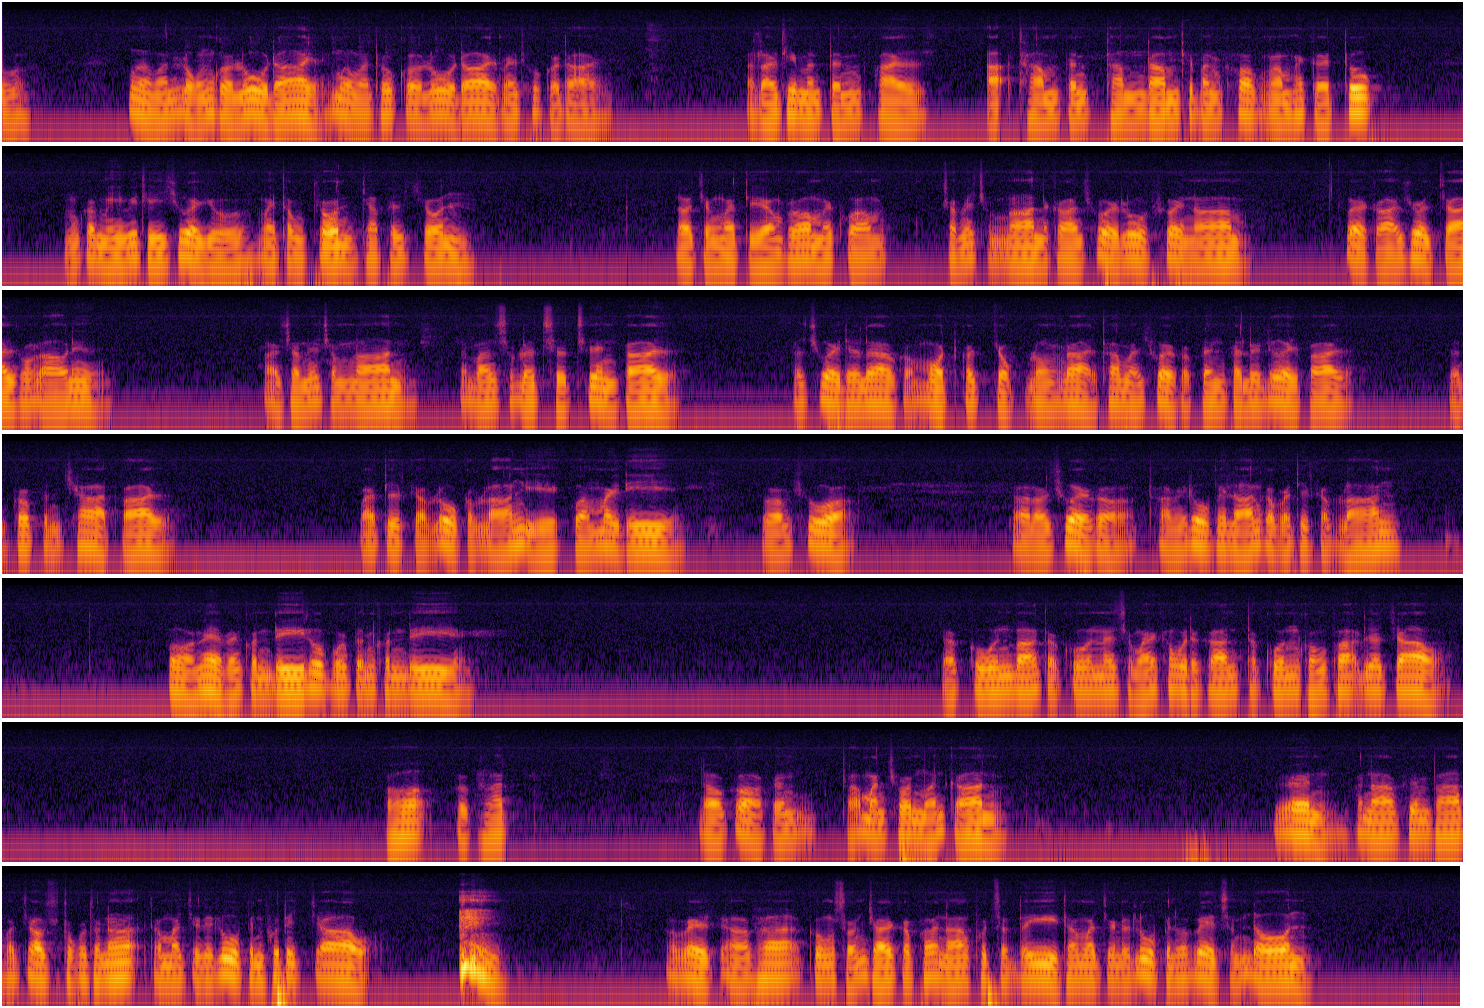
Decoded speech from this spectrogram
เมื่อมันหลงก็รู้ได้ เมื่อมันทุกข์ก็รู้ได้ ไม่ทุกข์ก็ได้ อะไรที่มันเป็นภัย อะธรรมเป็นธรรมดำที่มันครอบงำให้เกิดทุกข์มันก็มีวิธีช่วยอยู่ ไม่ต้องจนจะไปจน เราจึงมาเตรียมพร้อมให้ความชำนิชำนาญในการช่วยรูปช่วยนามช่วยกายช่วยใจของเรานี่ให้ชำนิชำนาญถ้มันสำเร็จเสร็จสิ้นไป ถ้าช่วยได้แล้วก็หมดก็จบลงได้ ถ้าไม่ช่วยก็เป็นไปเรื่อยๆไปเป็นภพเป็นชาติไปไปติดกับลูกกับหลานอีกความไม่ดีความชั่ว ถ้าเราช่วยก็ ถ้ามีลูกมีหลานก็ไปติดกับหลานพ่อแม่เป็นคนดี ลูกเป็นคนดี ระกูลบางตระกูลในสมัยข้าพุทธการตระกูลของพระเรียเจ้าเพราะฝึกหัด เราก็เป็นสามัญชนเหมือนกันเพื่อนพระนางเพียมพาพระเจ้าสุโธธนะทำไมจะได้รูปเป็นพุทธเจ้า เวทพระกรุงสนใจกับพระนางพุทธดีทำไมจึงได้รูปเป็นพระเวทสันโดษ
